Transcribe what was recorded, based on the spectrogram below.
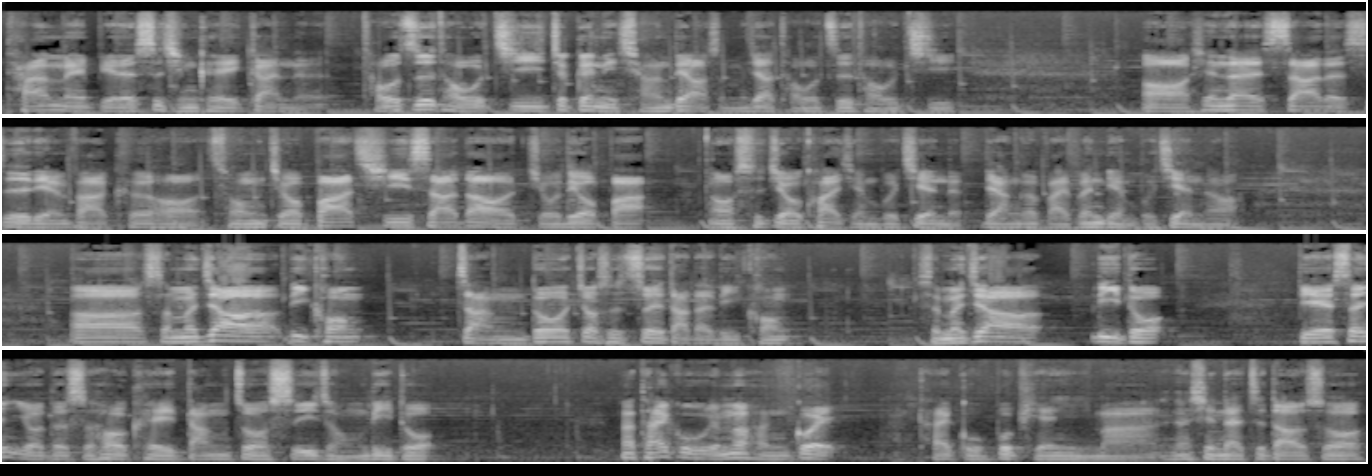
台湾没别的事情可以干了。投资投机就跟你强调什么叫投资投机。哦，现在杀的是联发科哦，从九八七杀到九六八，哦，十九块钱不见了，两个百分点不见了。呃，什么叫利空？涨多就是最大的利空。什么叫利多？跌升有的时候可以当做是一种利多。那台股有没有很贵？台股不便宜嘛。那现在知道说，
